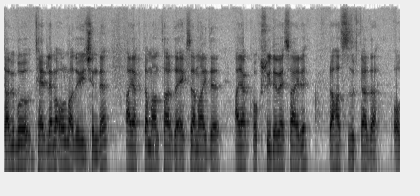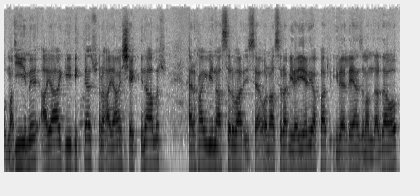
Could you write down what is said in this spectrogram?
Tabi bu terleme olmadığı için de ayakta mantardı, egzamaydı, ayak kokusuydu vesaire rahatsızlıklar da olmaz. Giyimi ayağa giydikten sonra ayağın şeklini alır. Herhangi bir nasır var ise o nasıra bile yer yapar. İlerleyen zamanlarda o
